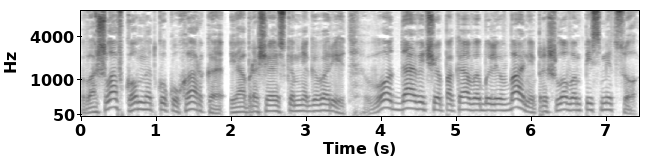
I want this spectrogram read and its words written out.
Вошла в комнатку кухарка и, обращаясь ко мне, говорит, «Вот, давеча, пока вы были в бане, пришло вам письмецо».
